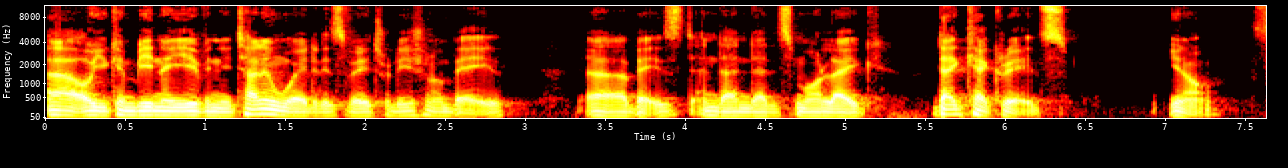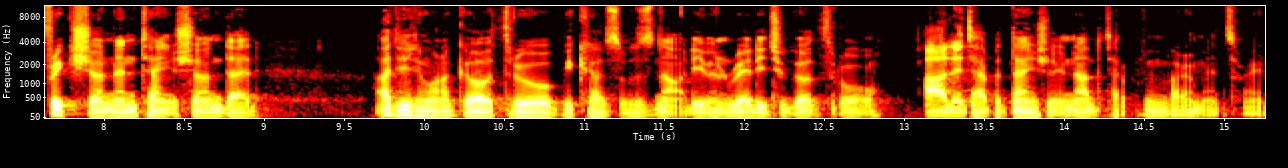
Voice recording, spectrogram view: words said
Uh, or you can be naive in Italian way that is very traditional based, uh, based. And then that it's more like, that creates, you know, friction and tension that I didn't want to go through because I was not even ready to go through other type of tension in other type of environments, right?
